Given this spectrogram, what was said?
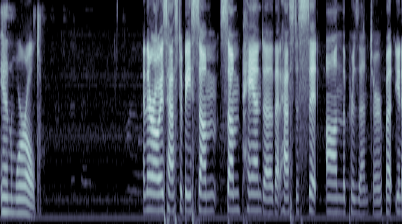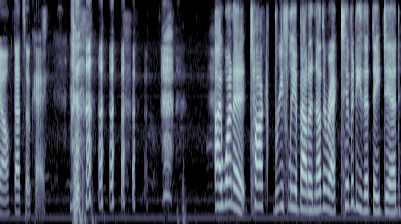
in world. And there always has to be some some panda that has to sit on the presenter but you know that's okay I want to talk briefly about another activity that they did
